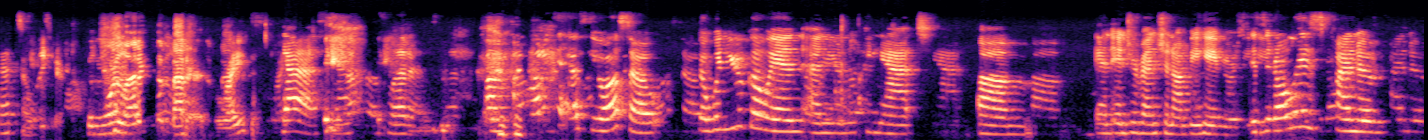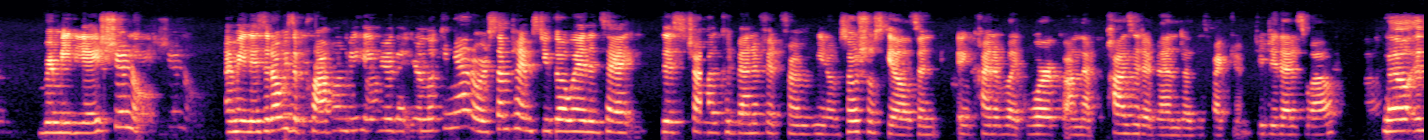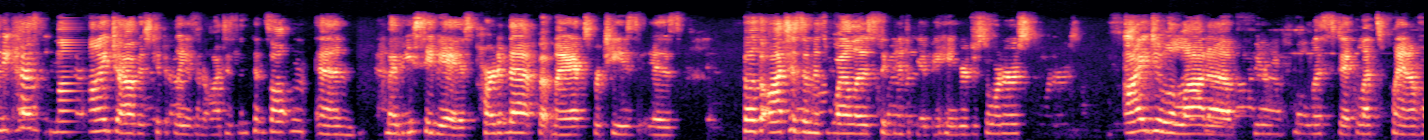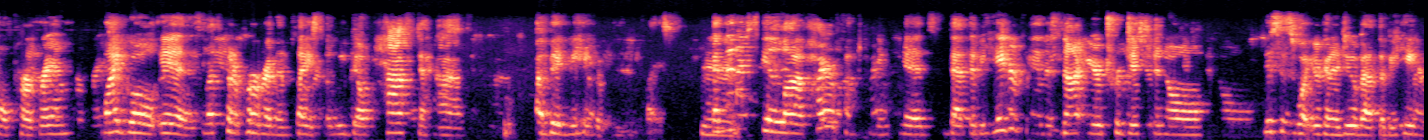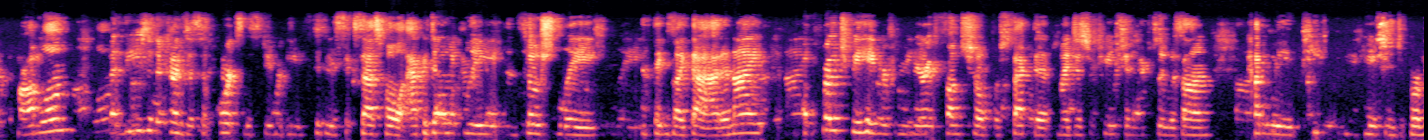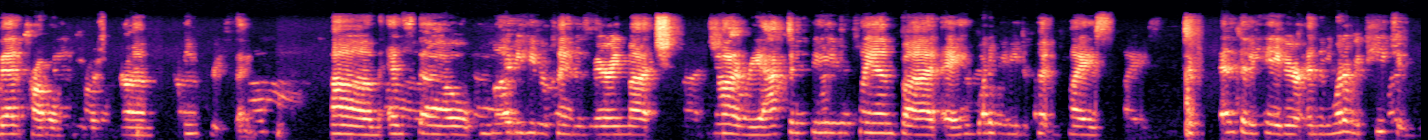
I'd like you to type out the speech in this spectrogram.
That's good. like. The more letters, the better, right? Yes, I love letters. Um, I wanted to ask you also. So when you go in and you're looking at um, an intervention on behaviors, is it always kind of remediation? Or, I mean, is it always a problem behavior that you're looking at, or sometimes you go in and say this child could benefit from you know social skills and, and kind of like work on that positive end of the spectrum? Do you do that as well? Well, and because my, my job is typically as an autism consultant, and my BCBA is part of that, but my expertise is both autism as well as significant behavior disorders. I do a lot of very holistic, let's plan a whole program. My goal is let's put a program in place so we don't have to have a big behavior plan in place. And then I see a lot of higher functioning kids that the behavior plan is not your traditional, this is what you're going to do about the behavior problem, but these are the kinds of supports the student needs to be successful academically and socially and things like that. And I approach behavior from a very functional perspective. My dissertation actually was on how do we teach communication to prevent problem behaviors from increasing. Um, and so my behavior plan is very much not a reactive behavior plan, but a what do we need to put in place to prevent the behavior, and then what are we teaching?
